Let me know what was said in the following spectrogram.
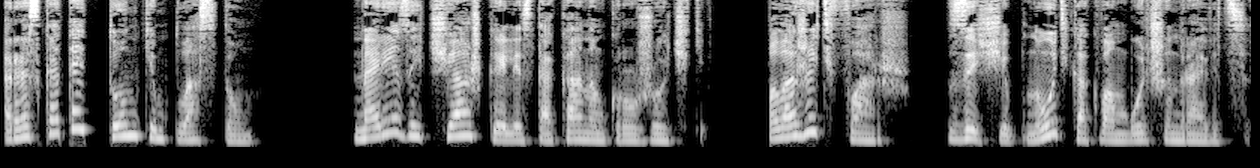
раскатать тонким пластом. Нарезать чашкой или стаканом кружочки. Положить фарш. Защипнуть, как вам больше нравится.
